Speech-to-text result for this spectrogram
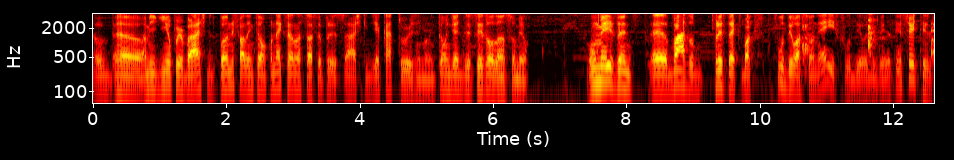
ah, amiguinho por baixo do plano e fala, então, quando é que você vai lançar seu preço? Ah, acho que dia 14, irmão. Então dia 16 eu lanço o meu. Um mês antes, é, vaza o preço do Xbox. Fudeu a Sony. Aí fudeu de vez, eu tenho certeza.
